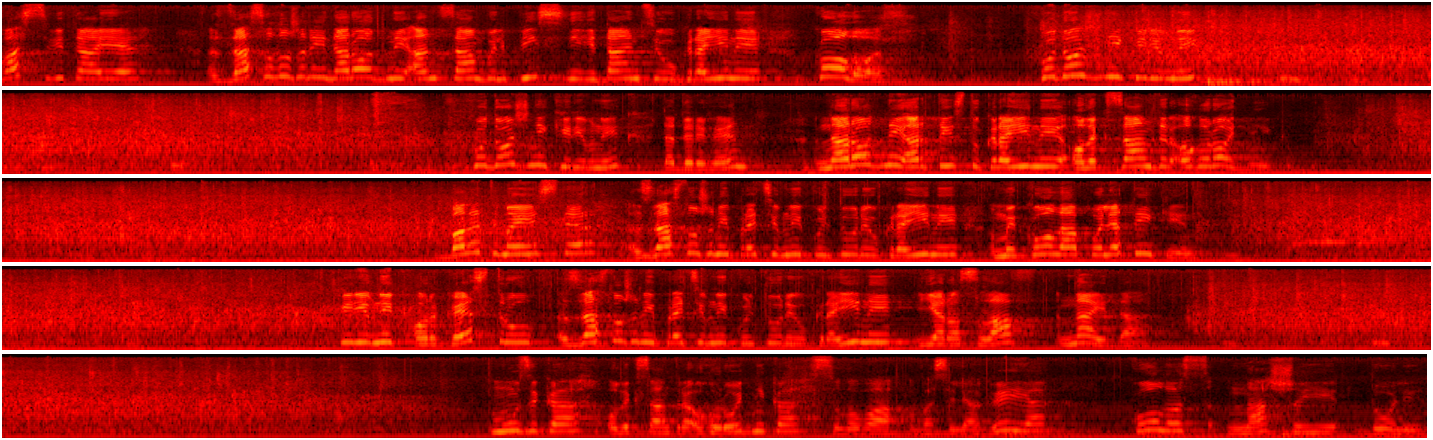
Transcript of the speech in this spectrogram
Вас вітає заслужений народний ансамбль пісні і танцю України Колос, художній керівник. Художній керівник та диригент, народний артист України Олександр Огороднік. Балетмейстер, заслужений працівник культури України Микола Полятикін. Керівник оркестру, заслужений працівник культури України Ярослав Найда. Музика Олександра Огородніка, слова Василя Гея, колос нашої долі.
